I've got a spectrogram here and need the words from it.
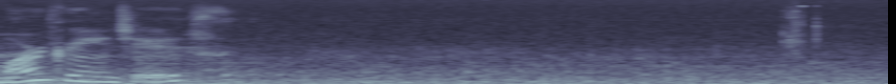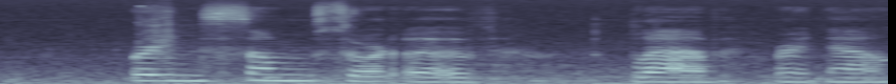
More green juice. We're in some sort of lab right now.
